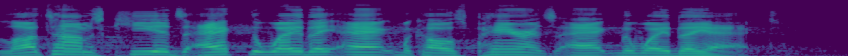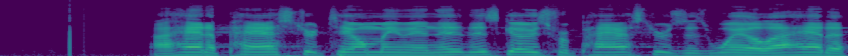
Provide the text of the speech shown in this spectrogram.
A lot of times kids act the way they act because parents act the way they act. I had a pastor tell me, and this goes for pastors as well. I had a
